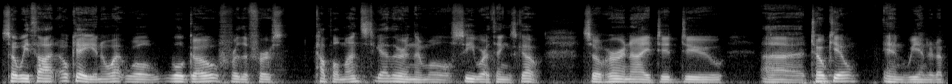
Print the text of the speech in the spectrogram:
So we thought, okay, you know what? We'll we'll go for the first couple months together, and then we'll see where things go. So her and I did do uh, Tokyo, and we ended up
